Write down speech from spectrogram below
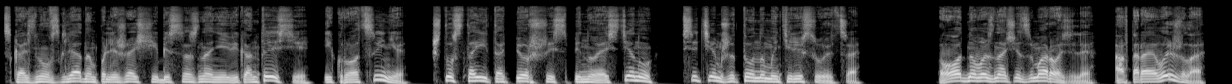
Скользнув взглядом по лежащей без сознания виконтессе и круацине, что стоит, опершись спиной о стену, все тем же тоном интересуется. «Одного, значит, заморозили, а вторая выжила?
